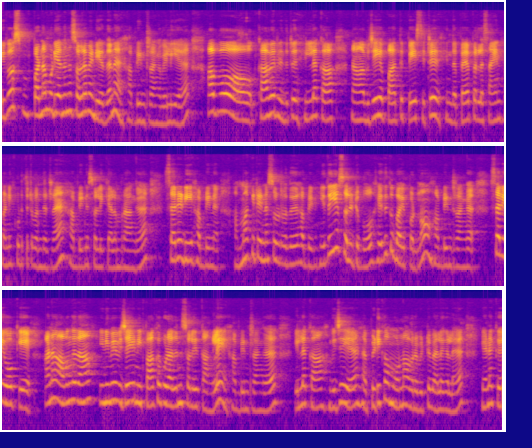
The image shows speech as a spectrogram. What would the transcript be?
டிவோர்ஸ் பண்ண முடியாதுன்னு சொல்ல வேண்டியது தானே? அப்படின்றாங்க வெளியே. அப்போது காவேரி இருந்துட்டு இல்லைக்கா நான் விஜயை பார்த்து பேசிட்டு இந்த பேப்பரில் சைன் பண்ணி கொடுத்துட்டு வந்துடுறேன் அப்படின்னு சொல்லி கிளம்புறாங்க. சரிடி அப்படின்னு அம்மா கிட்ட என்ன சொல்கிறது அப்படின்னு இதையே சொல்லிட்டு போ எதுக்கு பயப்படணும்? அப்படின்றாங்க. சரி ஓகே ஆனால் அவங்க தான் இனிமேல் விஜயை நீ பார்க்கக்கூடாதுன்னு சொல்லியிருக்காங்களே அப்படின்றாங்க. இல்லைக்கா விஜயை நான் பிடிக்காம ஒன்றும் அவரை விட்டு விலகலை. எனக்கு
